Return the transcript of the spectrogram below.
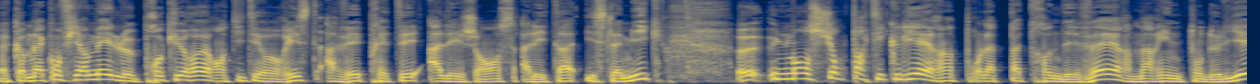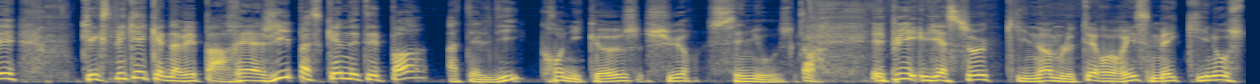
euh, comme l'a confirmé le procureur antiterroriste, avait prêté allégeance à l'État islamique. Euh, une mention particulière hein, pour la patronne des Verts, Marine Tondelier, qui expliquait qu'elle n'avait pas réagi parce qu'elle n'était pas, a-t-elle dit, chroniqueuse sur CNews. Ah. Et puis, il y a ceux qui nomment le terrorisme, mais qui n'osent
